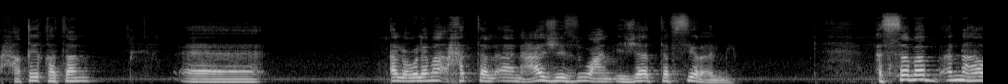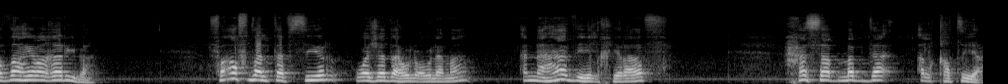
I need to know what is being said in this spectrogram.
حقيقه آه العلماء حتى الآن عجزوا عن إيجاد تفسير علمي. السبب أنها ظاهرة غريبة فأفضل تفسير وجده العلماء أن هذه الخراف حسب مبدأ القطيع.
